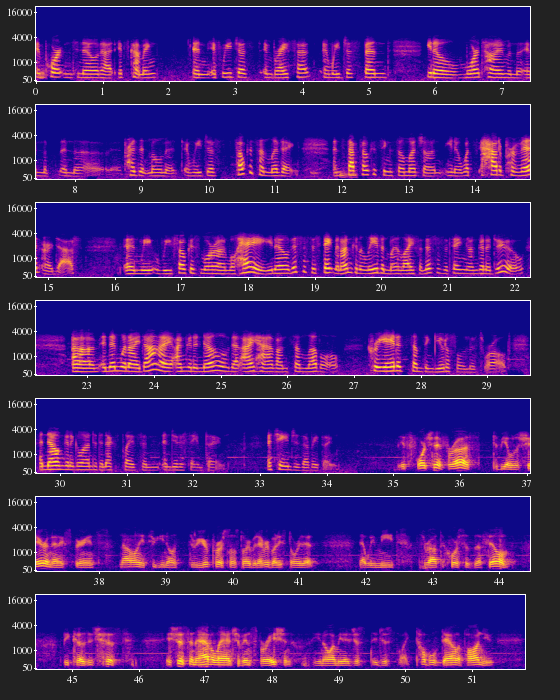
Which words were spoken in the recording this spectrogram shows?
important to know that it's coming, and if we just embrace it and we just spend, you know, more time in the in the in the present moment, and we just focus on living and mm-hmm. stop focusing so much on you know what's how to prevent our death. And we we focus more on well hey you know this is the statement i'm going to leave in my life and this is the thing i'm going to do. Um and then when i die i'm going to know that i have on some level created something beautiful in this world and now i'm going to go on to the next place and and do the same thing it changes everything it's fortunate for us to be able to share in that experience not only through you know through your personal story, but everybody's story that that we meet throughout the course of the film, because it's just it's just an avalanche of inspiration. You know, I mean, it just it just like tumbles down upon you,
